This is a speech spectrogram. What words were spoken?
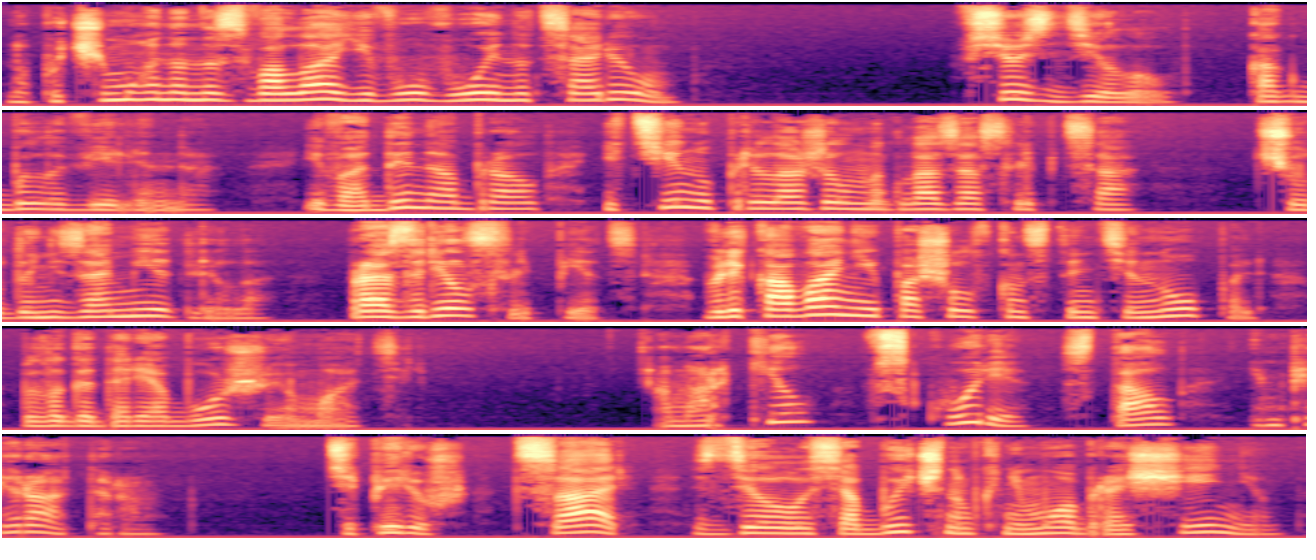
Но почему она назвала его воина царем? Все сделал, как было велено. И воды набрал, и тину приложил на глаза слепца. Чудо не замедлило. Прозрел слепец, в ликовании пошел в Константинополь благодаря Божию Матерь. А Маркел вскоре стал императором. Теперь уж царь сделалось обычным к нему обращением.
